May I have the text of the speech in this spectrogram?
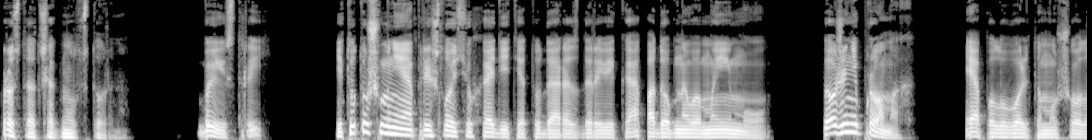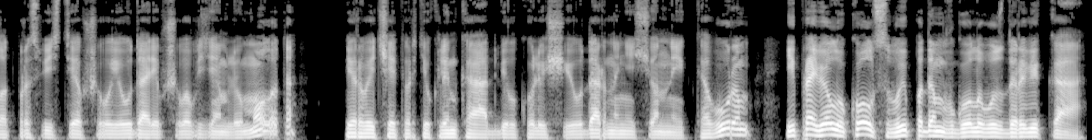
просто отшагнул в сторону. Быстрый. И тут уж мне пришлось уходить от удара здоровяка, подобного моему. Тоже не промах. Я полувольтом ушел от просвистевшего и ударившего в землю молота, первой четвертью клинка отбил колющий удар, нанесенный кавуром, и провел укол с выпадом в голову здоровяка,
